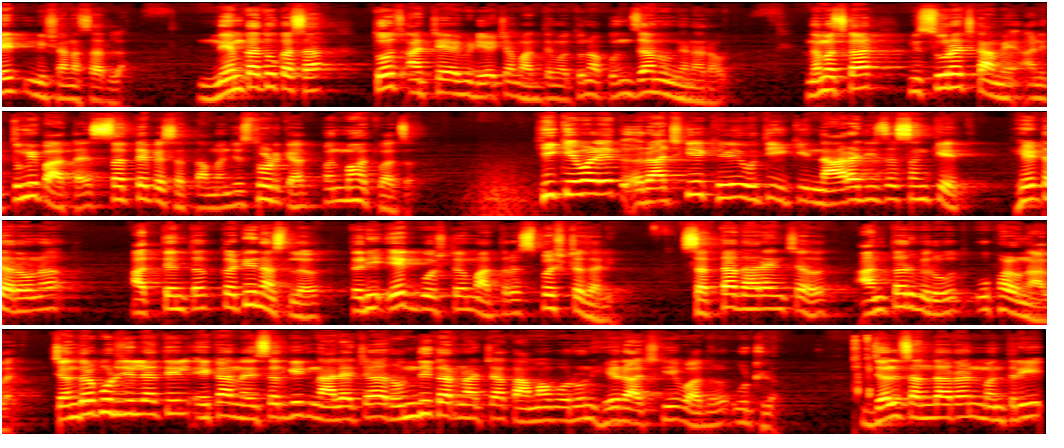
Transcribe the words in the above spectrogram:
थेट निशाणा साधला. नेमका तो कसा? तोच आजच्या या व्हिडिओच्या माध्यमातून आपण जाणून घेणार आहोत. नमस्कार मी सूरज कामे आणि तुम्ही पाहताय सत्य पे सत्ता म्हणजेच थोडक्यात पण महत्त्वाचं. ही केवळ एक राजकीय खेळी होती की नाराजीचं संकेत हे ठरवणं अत्यंत कठीण असलं तरी एक गोष्ट मात्र स्पष्ट झाली. सत्ताधाऱ्यांचं आंतरविरोध उफाळून आलाय. चंद्रपूर जिल्ह्यातील एका नैसर्गिक नाल्याच्या रुंदीकरणाच्या कामावरून हे राजकीय वादळ उठलं. जलसंधारण मंत्री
